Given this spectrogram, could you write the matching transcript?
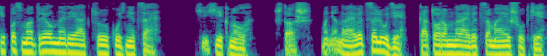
и посмотрел на реакцию кузнеца. Хихикнул. Что ж, мне нравятся люди, которым нравятся мои шутки.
